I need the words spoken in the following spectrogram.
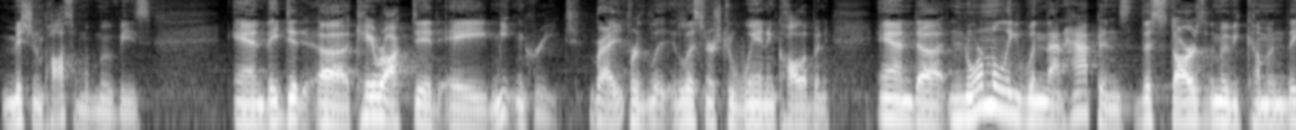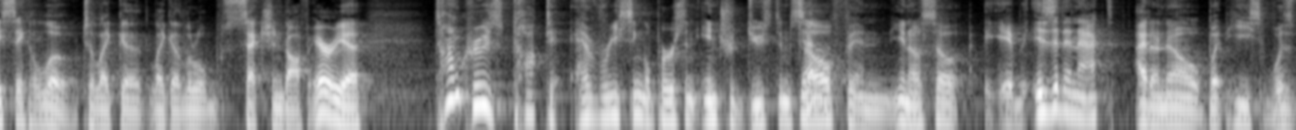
Mission Impossible movies, and they did uh, K Rock did a meet and greet Right. for li- listeners to win and call up and and uh, normally when that happens, the stars of the movie come and they say hello to like a like a little sectioned off area. Tom Cruise talked to every single person, introduced himself, and you know, so is it an act? I don't know, but he was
